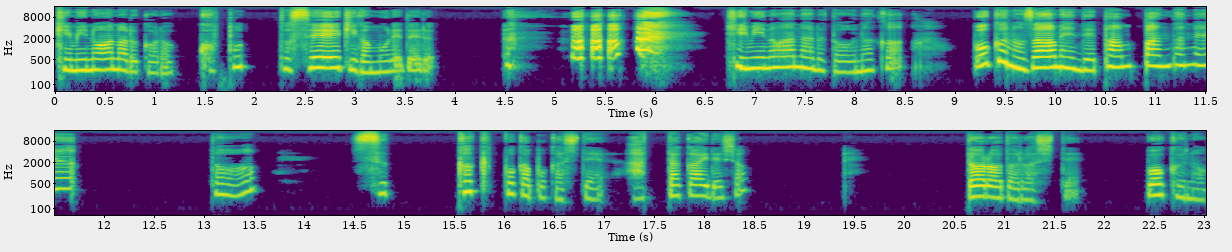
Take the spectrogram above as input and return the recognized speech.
君のアナルからコポッと精液が漏れ出る。君のアナルとお腹、僕のザーメンでパンパンだね。どう？すっごくポカポカしてあったかいでしょ？ドロドロして僕の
